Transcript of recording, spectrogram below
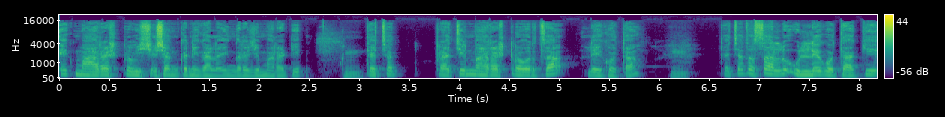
एक महाराष्ट्र विशेषांक निघाला इंग्रजी मराठीत. त्याच्यात प्राचीन महाराष्ट्रावरचा लेख होता. त्याच्यात असा उल्ल- उल्लेख होता की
